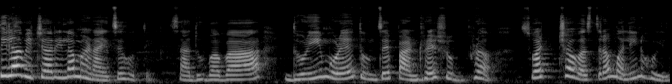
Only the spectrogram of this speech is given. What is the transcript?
तिला विचारीला म्हणायचे होते साधूबाबा धुळीमुळे तुमचे पांढरे शुभ्र स्वच्छ वस्त्र मलिन होईल.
